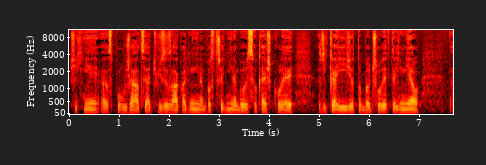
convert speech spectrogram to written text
všichni eh, spolužáci, ať už ze základní nebo střední nebo vysoké školy, říkají, že to byl člověk, který měl eh,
